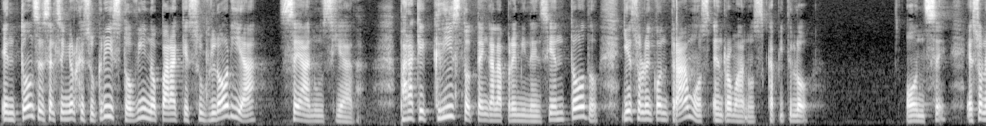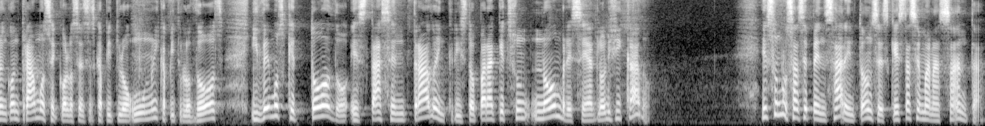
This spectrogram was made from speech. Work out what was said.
Entonces el Señor Jesucristo vino para que su gloria sea anunciada para que Cristo tenga la preeminencia en todo. Y eso lo encontramos en Romanos capítulo 11, eso lo encontramos en Colosenses capítulo 1 y capítulo 2, y vemos que todo está centrado en Cristo para que su nombre sea glorificado. Eso nos hace pensar entonces que esta Semana Santa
